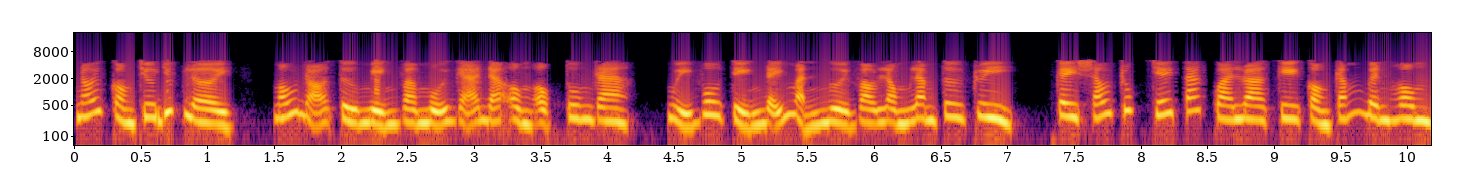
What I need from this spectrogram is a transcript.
nói còn chưa dứt lời, máu đỏ từ miệng và mũi gã đã ồng ộc tuôn ra, ngụy vô tiện đẩy mạnh người vào lòng Lam Tư Truy, cây sáo trúc chế tác qua loa kia còn cắm bên hông,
